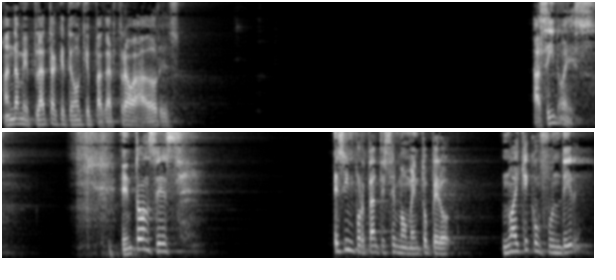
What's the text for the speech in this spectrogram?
Mándame plata que tengo que pagar trabajadores. Así no es. Entonces, es importante ese momento, pero no hay que confundir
